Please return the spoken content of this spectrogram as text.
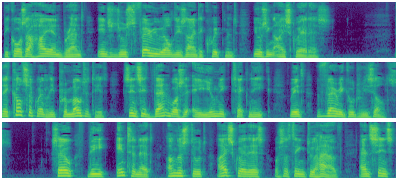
because a high-end brand introduced very well designed equipment using I2S. They consequently promoted it since it then was a unique technique with very good results. So the internet understood I2S was a thing to have and since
